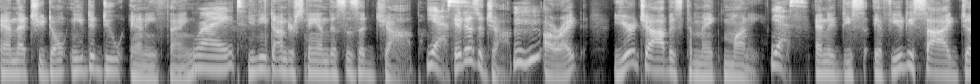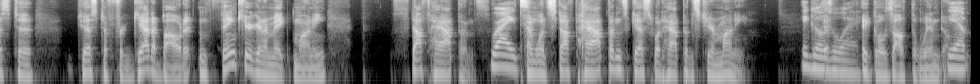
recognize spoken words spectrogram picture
and that you don't need to do anything. right. You need to understand this is a job. Yes. Mm-hmm. It is a job. all right. Your job is to make money. Yes. And if you decide just to just to forget about it and think you're going to make money, stuff happens. Right. And when stuff happens, guess what happens to your money? It goes away. It goes out the window. Yep.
